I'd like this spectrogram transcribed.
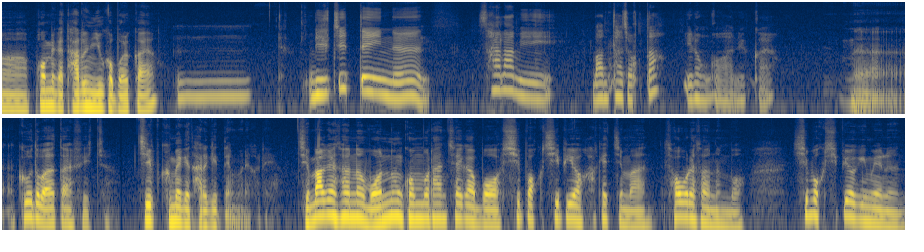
어, 범위가 다른 이유가 뭘까요? 음, 밀집돼 있는 사람이 많다 적다 이런 거 아닐까요? 어, 그것도 맞았다 할 수 있죠. 집 금액이 다르기 때문에 그래요. 지막에서는 원룸 건물 한 채가 뭐 10억, 12억 하겠지만 서울에서는 뭐 10억, 12억이면은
